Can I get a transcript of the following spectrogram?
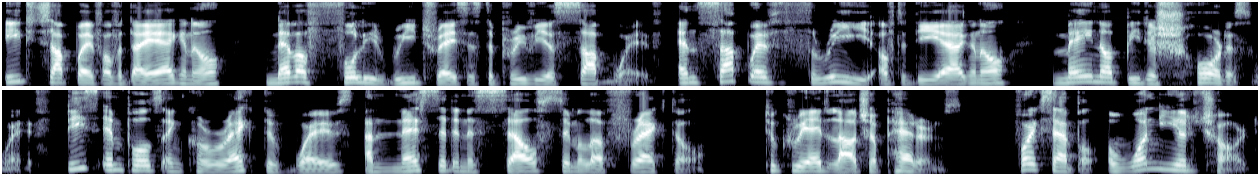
each subwave of a diagonal never fully retraces the previous subwave, and subwave 3 of the diagonal may not be the shortest wave. These impulse and corrective waves are nested in a self-similar fractal to create larger patterns. For example, a one-year chart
